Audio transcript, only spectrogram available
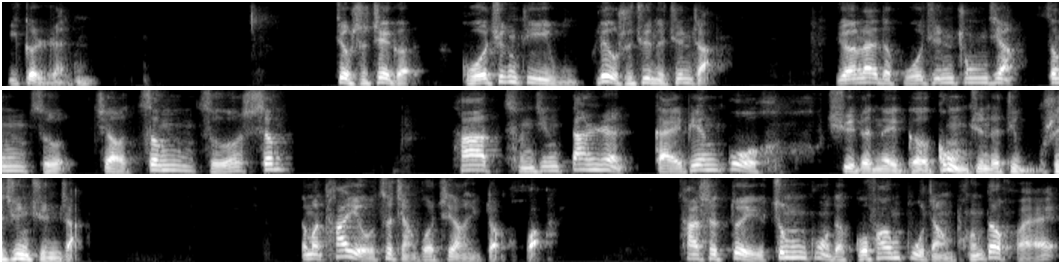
一个人，就是这个国军第五六十军的军长，原来的国军中将曾泽，叫曾泽生，他曾经担任改编过去的那个共军的第五十军军长。那么他有次讲过这样一段话，他是对中共的国防部长彭德怀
